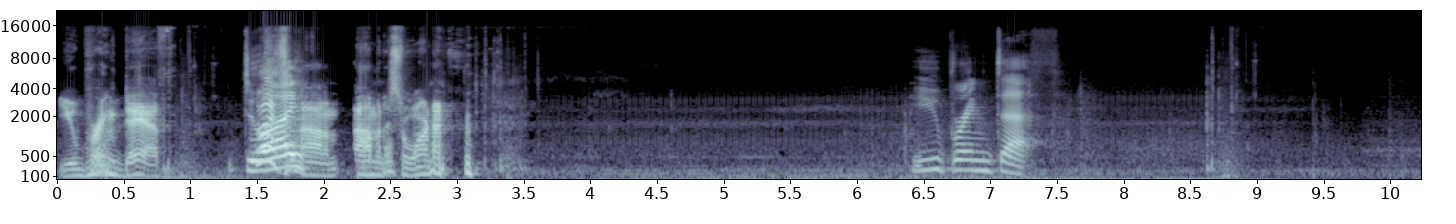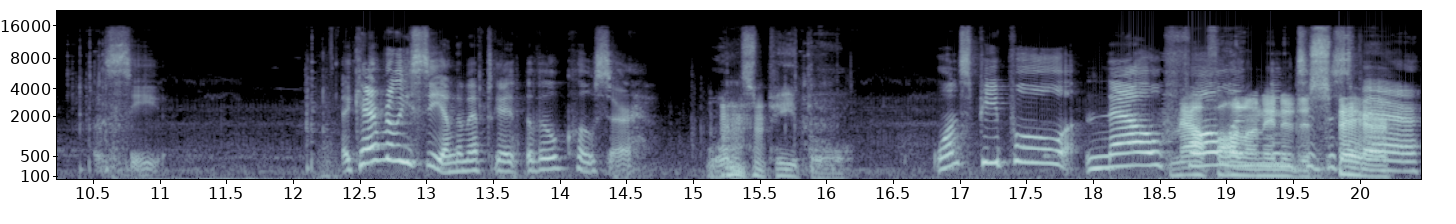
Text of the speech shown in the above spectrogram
You bring death. Do That's I? an om- ominous warning. You bring death. Let's see. I can't really see. I'm gonna have to get a little closer. Once people. Once people now, Now fallen, fallen into into despair. despair.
